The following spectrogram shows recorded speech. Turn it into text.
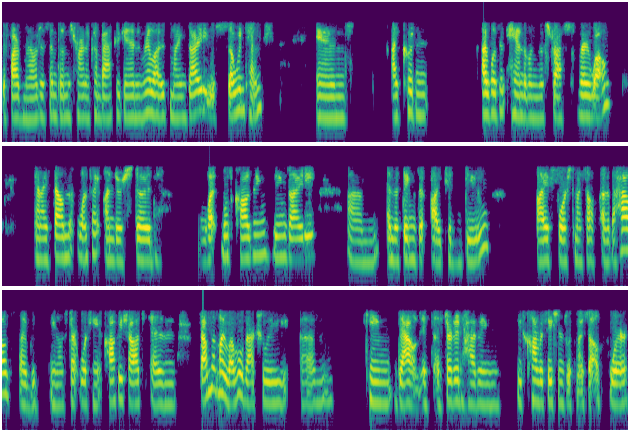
the fibromyalgia symptoms trying to come back again, and realized my anxiety was so intense, and I couldn't. I wasn't handling the stress very well. And I found that once I understood what was causing the anxiety, um, and the things that I could do, I forced myself out of the house. I would, you know, start working at coffee shops and found that my levels actually um, came down. It, I started having these conversations with myself where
